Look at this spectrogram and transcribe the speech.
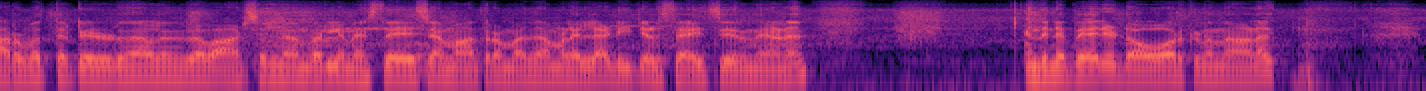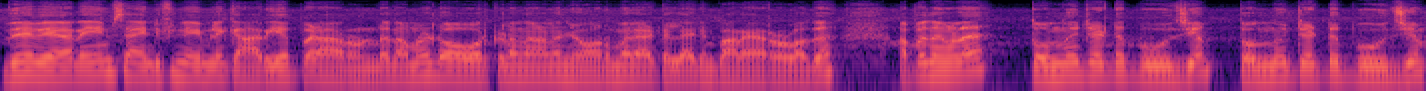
അറുപത്തെട്ട് എഴുപത്തിനാലിന്റെ വാട്സപ്പ് നമ്പറിൽ മെസ്സേജ് അയച്ചാൽ മാത്രം മതി. നമ്മൾ എല്ലാ ഡീറ്റെയിൽസ് അയച്ചു തരുന്നതാണ്. ഇതിന്റെ പേര് ഡോ വർക്കിഡ് എന്നാണ് ഇതിന് വേറെയും സയന്റിഫിക് നെയിമിലേക്ക് അറിയപ്പെടാറുണ്ട്. നമ്മൾ ഡോ വർക്കിഡ് എന്നാണ് നോർമലായിട്ട് എല്ലാവരും പറയാറുള്ളത്. അപ്പോൾ നിങ്ങൾ തൊണ്ണൂറ്റെട്ട് പൂജ്യം തൊണ്ണൂറ്റെട്ട് പൂജ്യം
